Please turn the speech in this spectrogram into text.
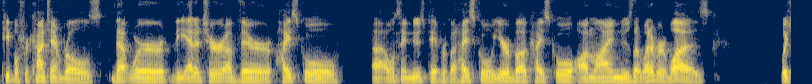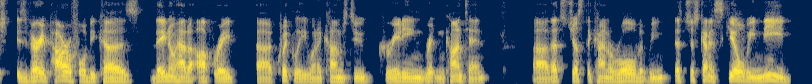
people for content roles that were the editor of their high school uh, I won't say newspaper, but high school yearbook, high school online newsletter, whatever it was, which is very powerful because they know how to operate uh, quickly when it comes to creating written content. Uh, that's just the kind of role that we, that's just kind of skill we need.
